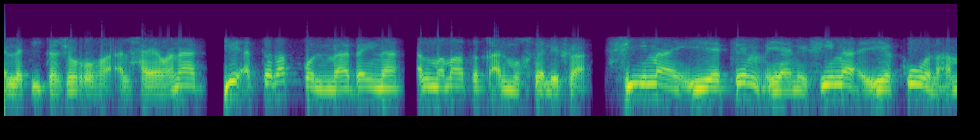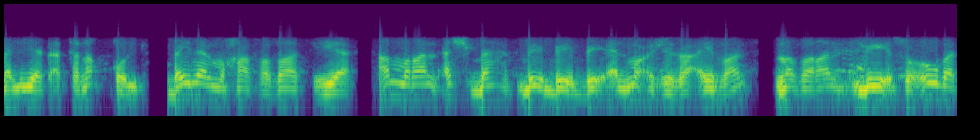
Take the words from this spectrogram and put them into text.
التي تجرها الحيوانات للتنقل ما بين المناطق المختلفة. فيما يتم يعني فيما يكون عملية التنقل بين المحافظات هي امرا أشبه بالمعجزة أيضا نظرا لصعوبة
